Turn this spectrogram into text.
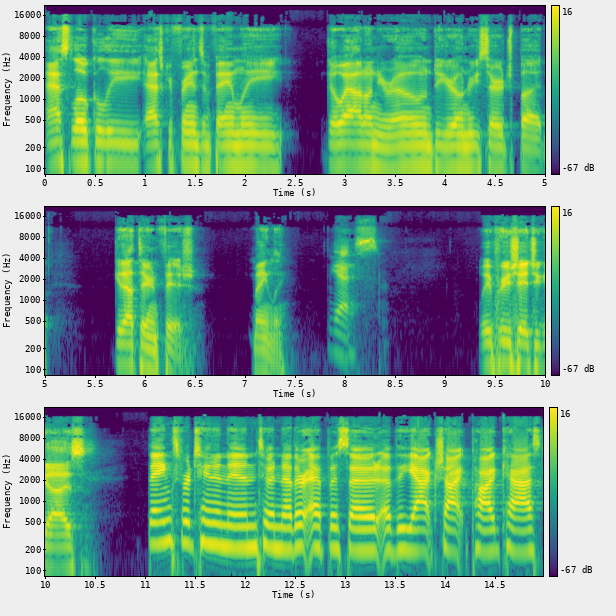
ask locally, ask your friends and family, go out on your own, do your own research, but get out there and fish mainly. Yes. We appreciate you guys. Thanks for tuning in to another episode of the Yak Shack podcast.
